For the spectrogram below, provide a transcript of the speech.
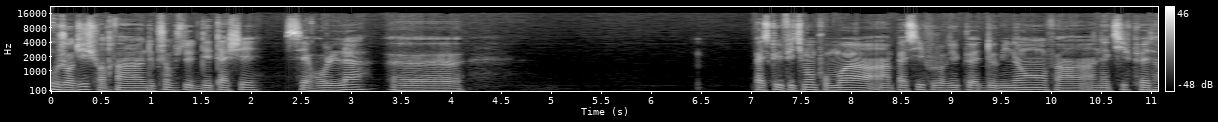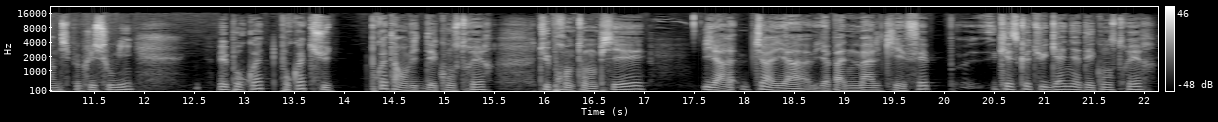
Aujourd'hui, je suis en train de plus en plus de détacher ces rôles-là. Euh, parce qu'effectivement, pour moi, un passif aujourd'hui peut être dominant, enfin, un actif peut être un petit peu plus soumis. Mais pourquoi, pourquoi tu pourquoi tu as envie de déconstruire? Tu prends ton pied, il y a, tiens, il y a, il y a pas de mal qui est fait. Qu'est-ce que tu gagnes à déconstruire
